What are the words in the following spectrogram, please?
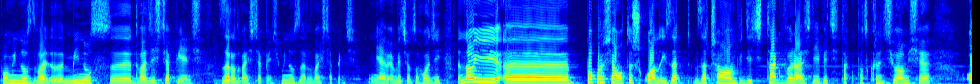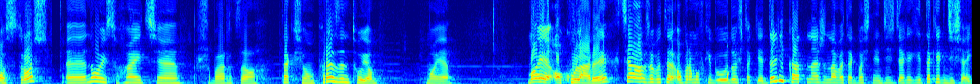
po minus, dwa, e, minus e, 25, 0,25, minus 0,25. Nie wiem, wiecie o co chodzi. No i e, poprosiłam o te szkła no i za, zaczęłam widzieć tak wyraźnie, wiecie, tak podkręciła mi się ostrość. E, no i słuchajcie, proszę bardzo, tak się prezentują moje, moje okulary. Chciałam, żeby te obramówki były dość takie delikatne, że nawet jak właśnie dziś, tak jak, tak jak dzisiaj,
